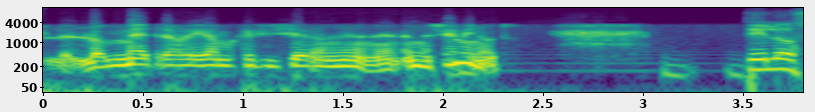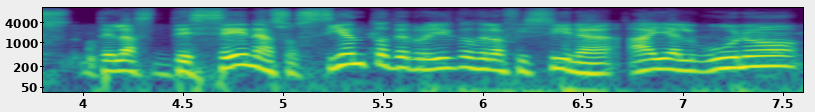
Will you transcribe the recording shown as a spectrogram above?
los metros digamos que se hicieron en, en ese minuto de los de las decenas o cientos de proyectos de la oficina, ¿hay alguno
